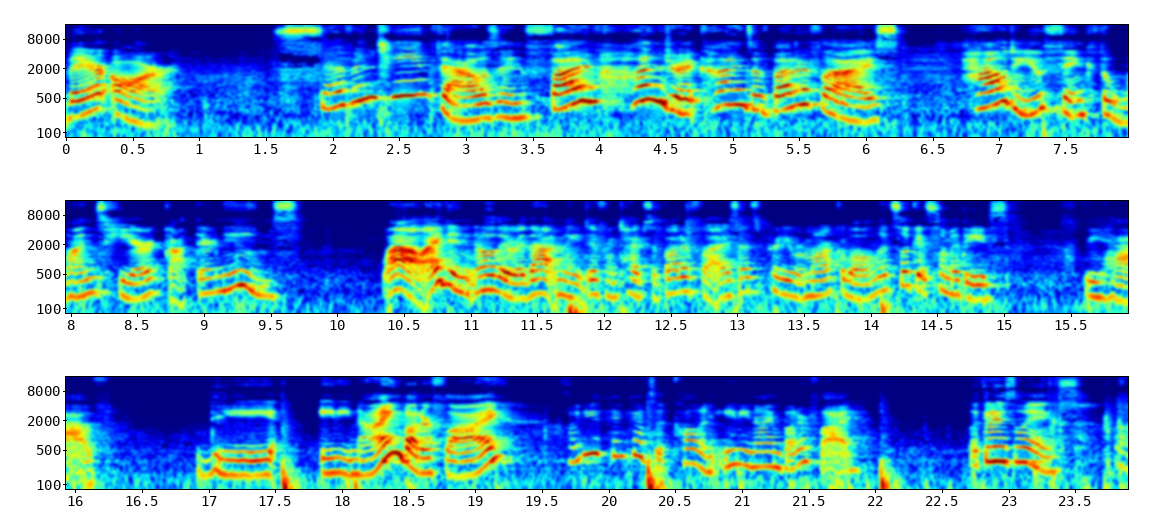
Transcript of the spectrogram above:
There are 17,500 kinds of butterflies. How do you think the ones here got their names? Wow, I didn't know there were that many different types of butterflies. That's pretty remarkable. Let's look at some of these. We have the 89 butterfly. Why do you think that's called an 89 butterfly? Look at his wings. Look.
